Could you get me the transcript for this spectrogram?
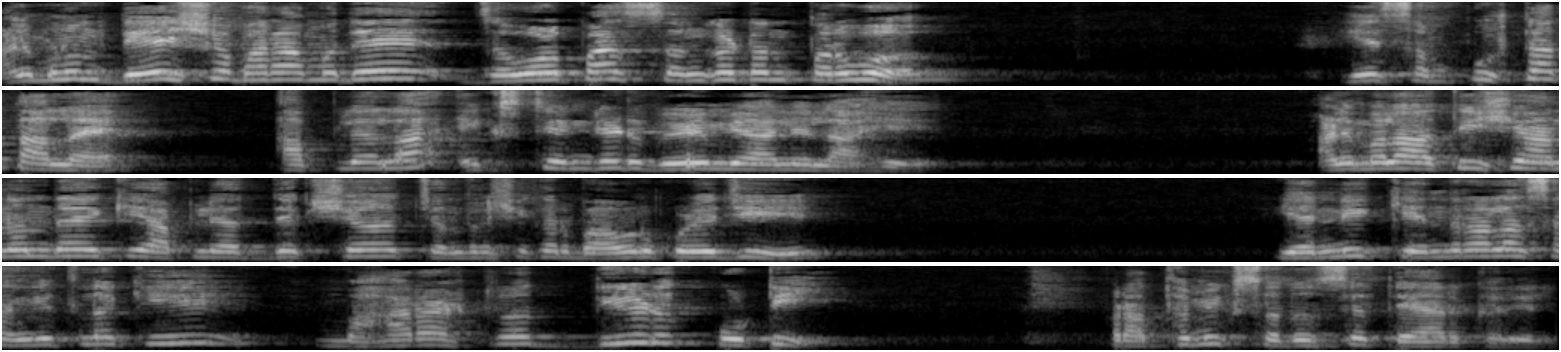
आणि म्हणून देशभरामध्ये जवळपास संघटन पर्व हे संपुष्टात आलंय. आपल्याला एक्सटेंडेड वेळ मिळालेला आहे. आणि मला अतिशय आनंद आहे की आपले अध्यक्ष चंद्रशेखर बावनकुळेजी यांनी केंद्राला सांगितलं की महाराष्ट्र दीड कोटी प्राथमिक सदस्य तयार करेल.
